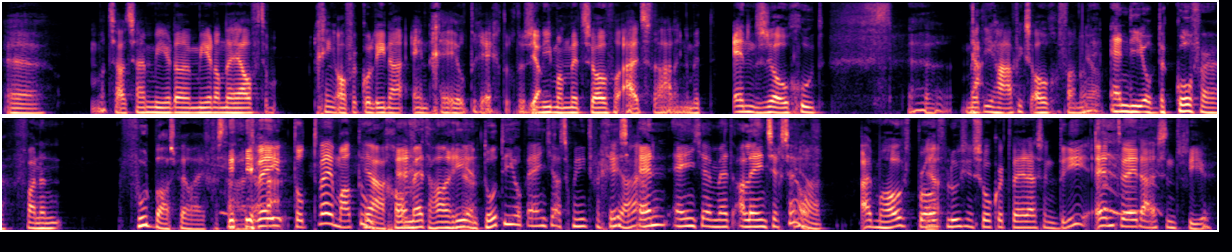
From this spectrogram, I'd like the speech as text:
eh, wat zou het zijn, meer dan, meer dan de helft ging over Colina en geheel terecht. Toch? Dus Ja. niemand met zoveel uitstraling met, en zo goed. eh, met Ja. die Havix-ogen van hem. Ja. En die op de cover van een voetbalspel heeft gestaan. ja. Twee, tot twee maal toe. gewoon Echt. met Henri Ja. en Totti op eentje, als ik me niet vergis. Ja. En eentje met alleen zichzelf. Ja, uit mijn hoofd Pro Ja. Evolution Soccer 2003 en 2004.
